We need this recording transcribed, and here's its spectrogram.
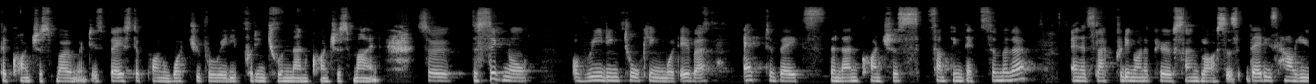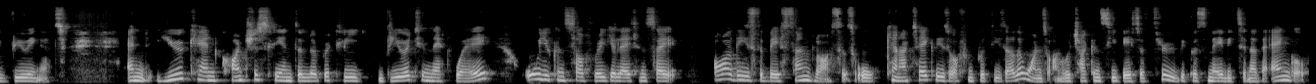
the conscious moment is based upon what you've already put into a non-conscious mind. So the signal of reading, talking, whatever activates the non-conscious something that's similar and it's like putting on a pair of sunglasses that is how you're viewing it and you can consciously and deliberately view it in that way or you can self-regulate and say are these the best sunglasses or can I take these off and put these other ones on, which I can see better through because maybe it's another angle.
